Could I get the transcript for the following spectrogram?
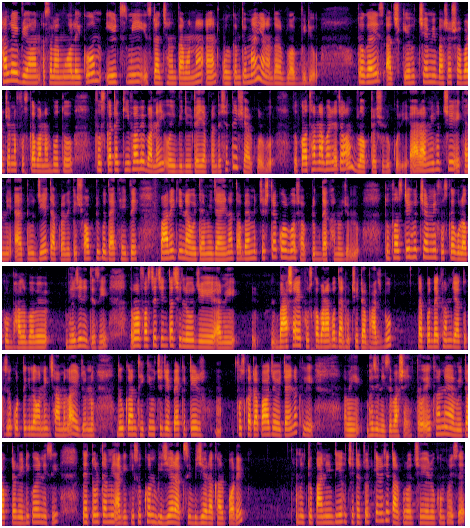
Hello everyone আসসালামু আলাইকুম it's me star Jahan Tamanna and welcome to my another blog video তো guys আজকে হচ্ছে আমি বাসার সবার জন্য ফুচকা বানাবো। তো ফুচকাটা কীভাবে বানাই ওই ভিডিওটাই আপনাদের সাথে শেয়ার করব। তো কথা না বাইরে যখন ব্লগটা শুরু করি। আর আমি হচ্ছে এখানে এ টু জেড আপনাদেরকে সবটুকু দেখাইতে পারে কি না ওইটা আমি জানি না, তবে আমি চেষ্টা করব সবটুকু দেখানোর জন্য। তো ফার্স্টে হচ্ছে আমি ফুচকাগুলো খুব ভালোভাবে ভেজে নিতেছি। আমার ফার্স্টে চিন্তা ছিল যে আমি বাসায় ফুচকা বানাবো দেন হচ্ছে এটা ভাজবো। তারপর দেখলাম যে এত কিছু করতে গেলে অনেক ঝামেলা, এর জন্য দোকান থেকে হচ্ছে যে প্যাকেটের ফুচকাটা পাওয়া যায় ওইটাই না খালি আমি ভেজে নিছি বাসায়। তো এখানে আমি টকটা রেডি করে নিছি। তেঁতুলটা আমি আগে কিছুক্ষণ ভিজিয়ে রাখছি, ভিজিয়ে রাখার পরে আমি একটু পানি দিয়ে হচ্ছে এটা চটকে নিয়েছি, তারপর হচ্ছে এরকম হয়েছে।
